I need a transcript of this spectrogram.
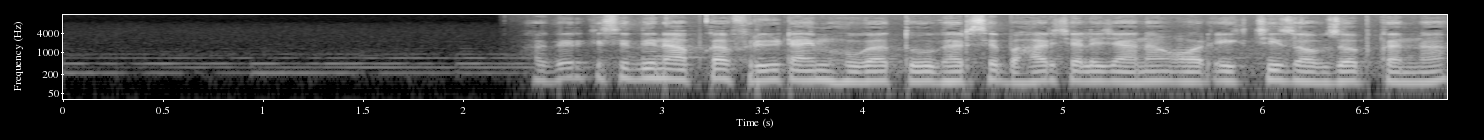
Thank you. अगर किसी दिन आपका फ्री टाइम होगा तो घर से बाहर चले जाना और एक चीज़ ऑब्ज़र्व करना,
